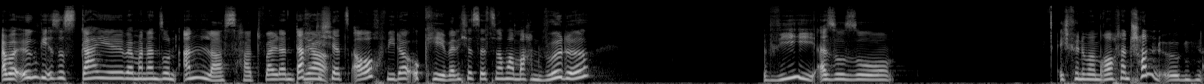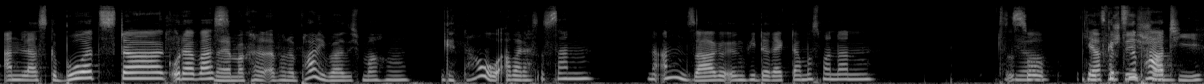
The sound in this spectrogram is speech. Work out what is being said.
Aber irgendwie ist es geil, wenn man dann so einen Anlass hat, weil dann dachte Ja. ich jetzt auch wieder, okay, wenn ich das jetzt nochmal machen würde, wie? Also so, ich finde, man braucht dann schon irgendeinen Anlass, Geburtstag oder was. Naja, man kann halt einfach eine Party bei sich machen. Genau, aber das ist dann eine Ansage irgendwie direkt. Da muss man dann, das ist Ja. so, Ja, jetzt gibt's versteh eine. Party.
